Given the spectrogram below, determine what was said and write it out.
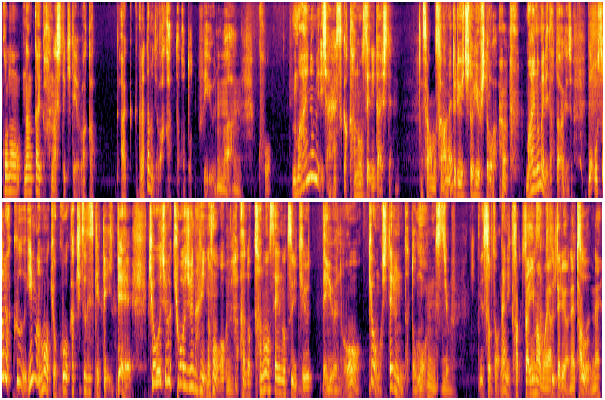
この何回か話してきて分かっあ改めて分かったことっていうのは、こう、前のめりじゃないですか、可能性に対して。坂本坂本。龍一という人は。前のめりだったわけですよ。で、おそらく今も曲を書き続けていて、教授は教授なりの、あの、可能性の追求っていうのを今日もしてるんだと思うんですよ。そうそう。ね何かたった今もやってるよね多分ね。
